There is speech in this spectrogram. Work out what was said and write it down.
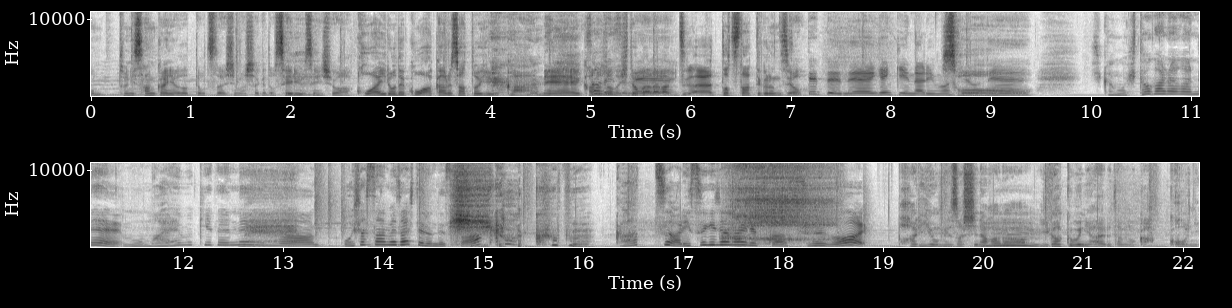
本当に3回にわたってお伝えしましたけど清流選手は声色でこう明るさというか ね彼女の人柄がずーっと伝わってくるんですよ。聞いててね元気になりますよねしかも人柄がねもう前向きでね今お医者さん目指してるんですか？医学部。ガッツありすぎじゃないですか？すごい、パリを目指しながらうん。医学部に入るための学校に、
